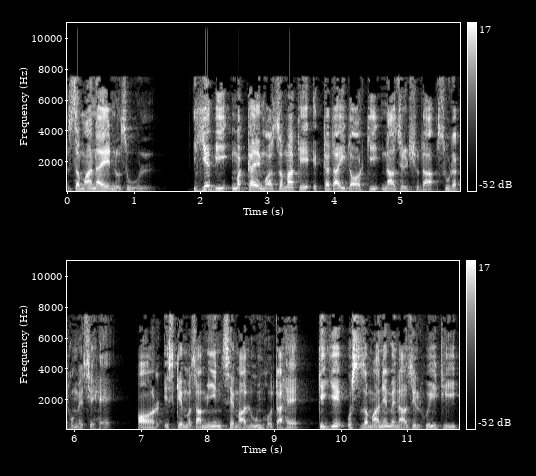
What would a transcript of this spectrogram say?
زمانہ نزول۔ یہ بھی مکہ معظمہ کے ابتدائی دور کی نازل شدہ صورتوں میں سے ہے۔ اور اس کے مضامین سے معلوم ہوتا ہے کہ یہ اس زمانے میں نازل ہوئی تھی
